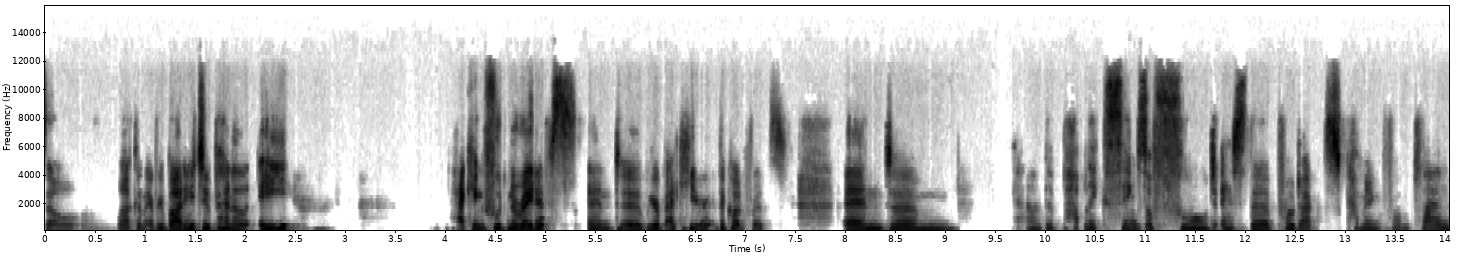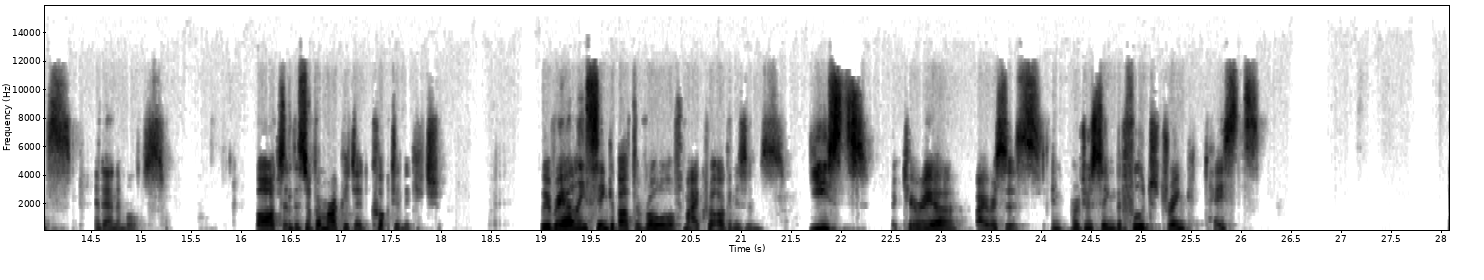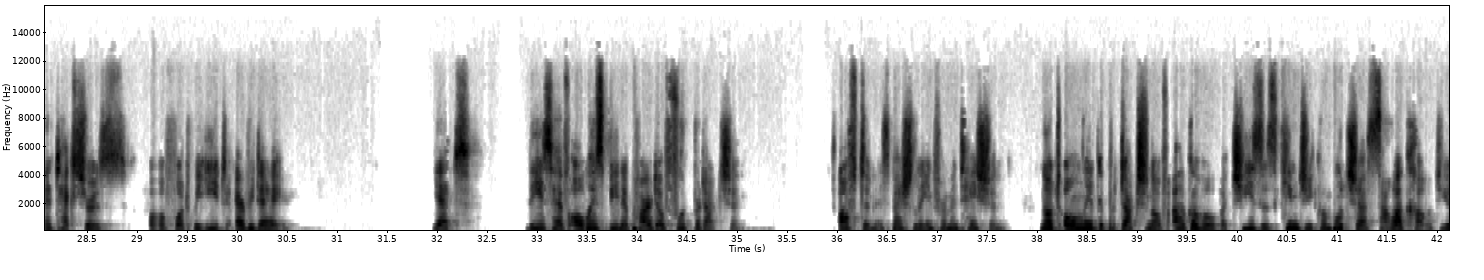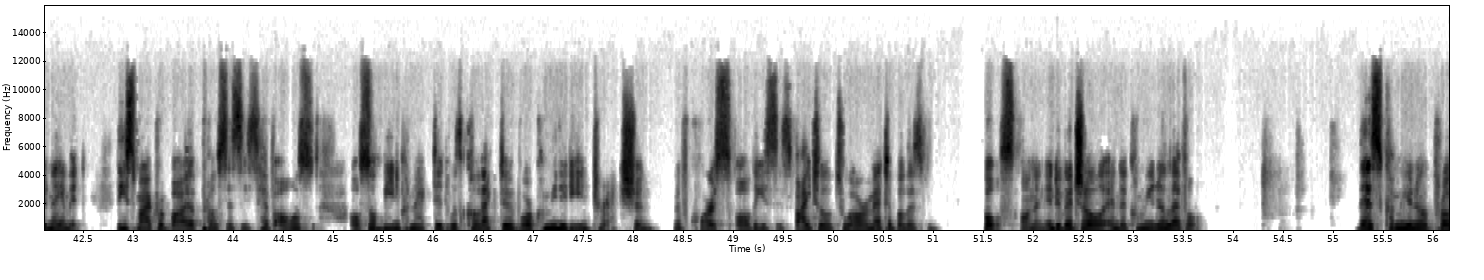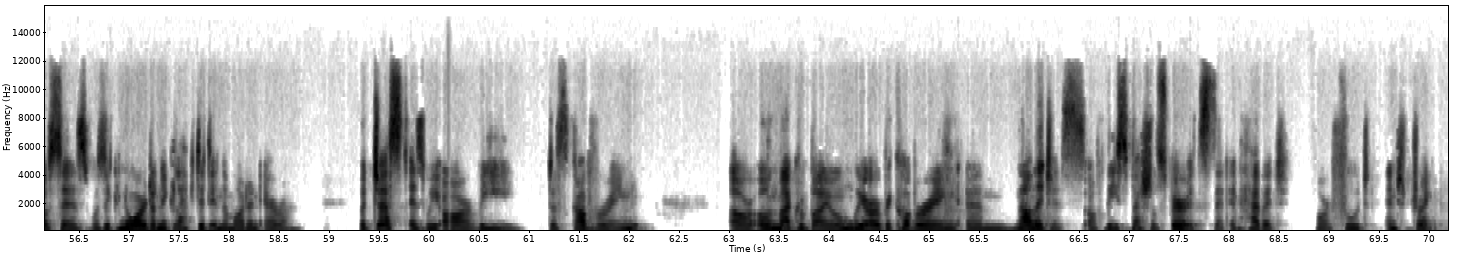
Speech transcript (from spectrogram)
So welcome everybody to panel A, Hacking Food Narratives. And uh, we're back here at the conference. And um, yeah, the public thinks of food as the products coming from plants and animals, bought in the supermarket and cooked in the kitchen. We rarely think about the role of microorganisms, yeasts, bacteria, viruses in producing the food, drink, tastes, and textures of what we eat every day. Yet, these have always been a part of food production, often, especially in fermentation. Not only the production of alcohol, but cheeses, kimchi, kombucha, sauerkraut, you name it. These microbial processes have also, also been connected with collective or community interaction. And of course, all this is vital to our metabolism, both on an individual and a communal level. This communal process was ignored or neglected in the modern era. But just as we are rediscovering our own microbiome, we are recovering um, knowledges of these special spirits that inhabit our food and drink.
